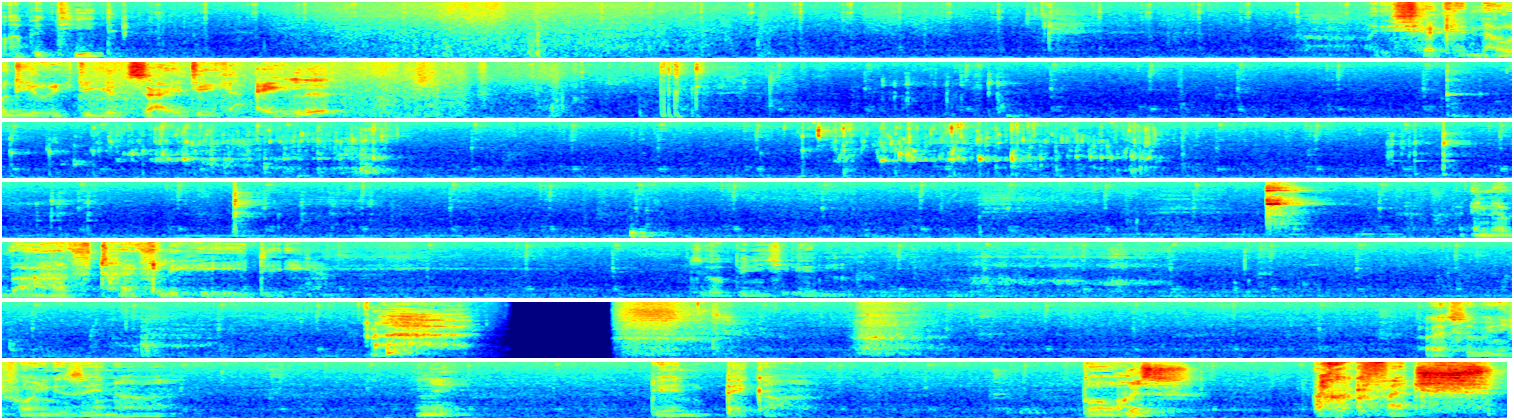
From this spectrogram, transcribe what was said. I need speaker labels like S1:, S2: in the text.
S1: Appetit?
S2: Ist ja genau die richtige Zeit. Ich eile. Eine wahrhaft treffliche Idee.
S1: So bin ich eben. Weißt du, wen ich vorhin gesehen habe?
S2: Nee.
S1: Den Bäcker.
S2: Boris?
S1: Ach Quatsch.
